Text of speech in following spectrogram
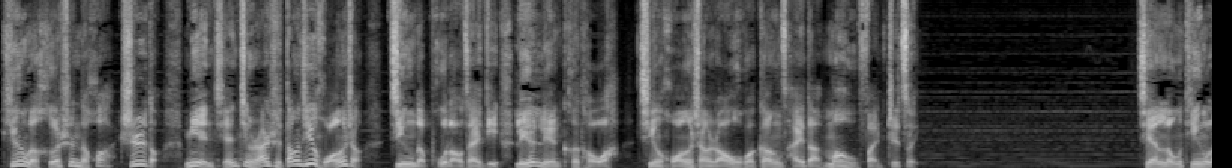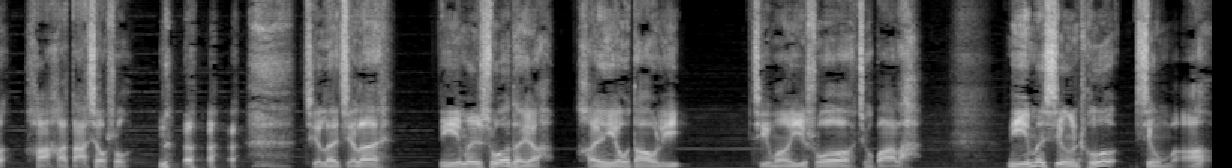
听了和珅的话，知道面前竟然是当今皇上，惊得扑倒在地，连连磕头啊，请皇上饶过刚才的冒犯之罪。乾隆听了，哈哈大笑说：“ 起来，起来，你们说的呀，很有道理。秦王一说就罢了。你们姓车姓马，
